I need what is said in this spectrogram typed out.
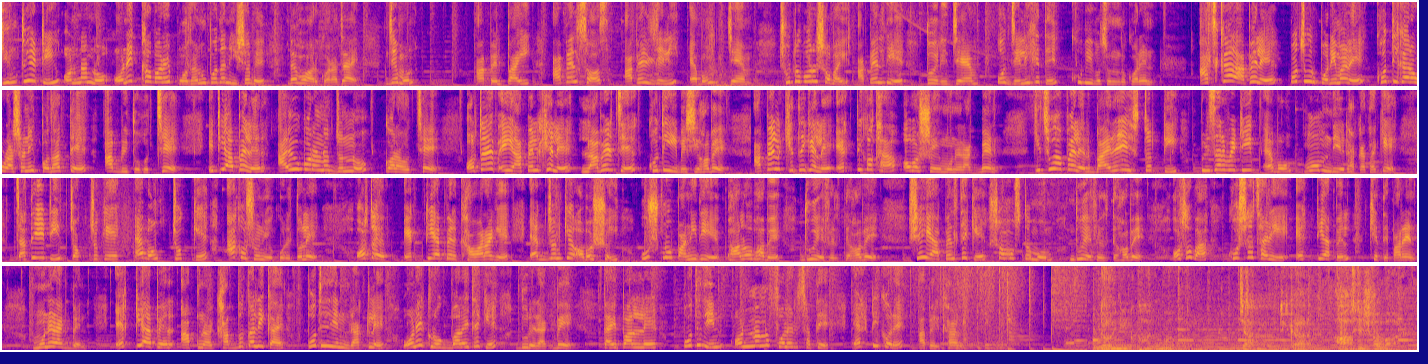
কিন্তু এটি অন্যান্য অনেক খাবারের প্রধান উপাদান হিসেবে ব্যবহার করা যায়, যেমন apple pie, apple sauce, apple jelly এবং জ্যাম। ছোট বড় সবাই আপেল দিয়ে তৈরি জ্যাম ও জেলি খেতে খুবই পছন্দ করেন। আজকাল আপেলে প্রচুর পরিমাণে ক্ষতিকারক রাসায়নিক পদার্থে আবৃত হচ্ছে। এটি আপেলের আয়ু বাড়ানোর জন্য করা হচ্ছে। অতএব এই আপেল খেলে লাভের চেয়ে ক্ষতিই বেশি হবে। আপেল খেতে গেলে একটি কথা অবশ্যই মনে রাখবেন, কিছু আপেলের বাইরের স্তরটি প্রিজারভেটিভ এবং মোম দিয়ে ঢাকা থাকে, যাতে এটি চকচকে এবং চোখকে আকর্ষণীয় করে তোলে। অতএব একটি আপেল খাওয়ার আগে একজনকে অবশ্যই উষ্ণ পানি দিয়ে ভালোভাবে ধুয়ে ফেলতে হবে। সেই আপেল থেকে সমস্ত মোম ধুয়ে ফেলতে হবে অথবা খোসা ছাড়িয়ে একটি আপেল খেতে পারেন। মনে রাখবেন, একটি আপেল আপনার খাদ্য তালিকায় প্রতিদিন রাখলে অনেক রোগবালাই থেকে দূরে রাখবে। তাই পারলে প্রতিদিন অন্যান্য ফলের সাথে একটি করে আপেল খান। দৈনিক ভালো মন্দ, জানার অধিকার আছে সবার।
